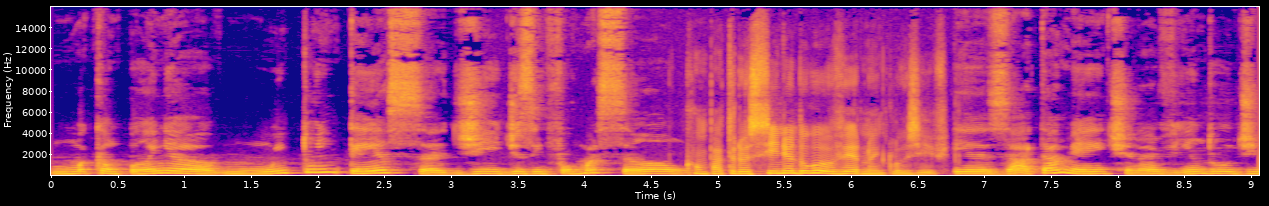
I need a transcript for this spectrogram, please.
uma campanha muito intensa de desinformação. Com patrocínio do governo, inclusive. Exatamente, né? Vindo de,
